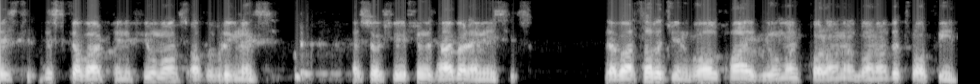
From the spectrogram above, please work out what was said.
is discovered in a few months of pregnancy, association with hyperemesis. The pathology involved high human chorionic gonadotropin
